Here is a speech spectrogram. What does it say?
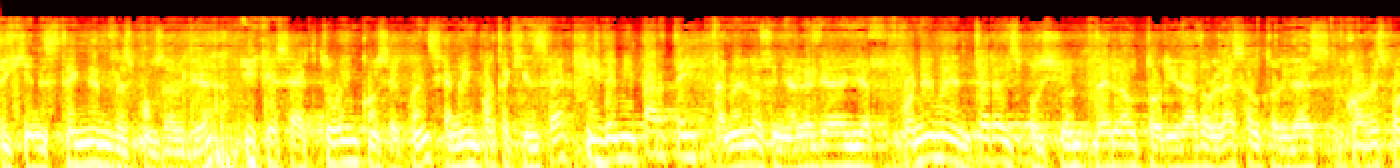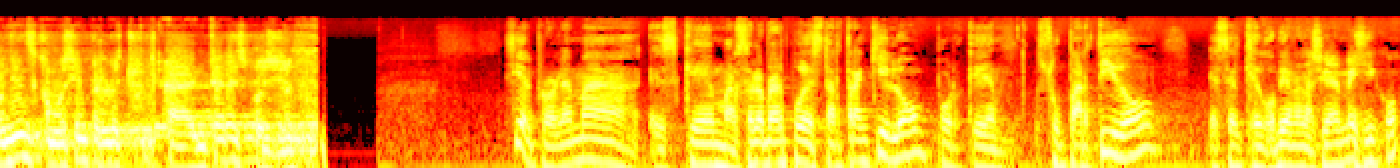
de quienes tengan responsabilidad y que se actúe en consecuencia, no importa quién sea. Y de mi parte, también lo señalé de ayer, ponerme a entera disposición de la autoridad o las autoridades correspondientes, como siempre lo he hecho, a entera disposición. El problema es que Marcelo Ebrard puede estar tranquilo porque su partido es el que gobierna la Ciudad de México.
